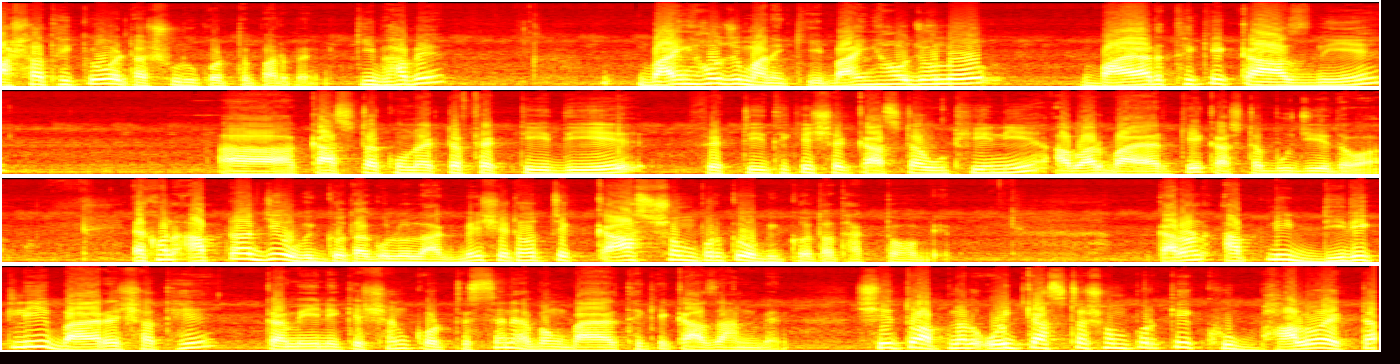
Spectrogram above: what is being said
বাসা থেকেও এটা শুরু করতে পারবেন। কীভাবে? বাইং হাউজ মানে কি? বাইং হাউজ হলো বায়ার থেকে কাজ নিয়ে কাজটা কোনো একটা ফ্যাক্টরি দিয়ে ফ্যাক্টরি থেকে সে কাজটা উঠিয়ে নিয়ে আবার বায়ারকে কাজটা বুঝিয়ে দেওয়া। এখন আপনার যে অভিজ্ঞতাগুলো লাগবে, সেটা হচ্ছে কাজ সম্পর্কে অভিজ্ঞতা থাকতে হবে। কারণ আপনি ডিরেক্টলি বায়ারের সাথে কমিউনিকেশন করতেছেন এবং বায়ার থেকে কাজ আনবেন। সে তো আপনার ওই কাজটা সম্পর্কে খুব ভালো একটা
